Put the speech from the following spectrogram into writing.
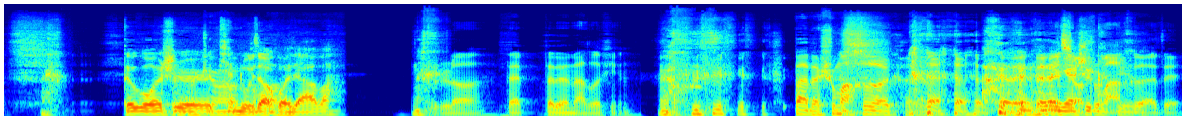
德国是天主教国家吧？不知道，拜拜拜马泽平，拜拜舒马赫可以。拜拜小舒马赫，对。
